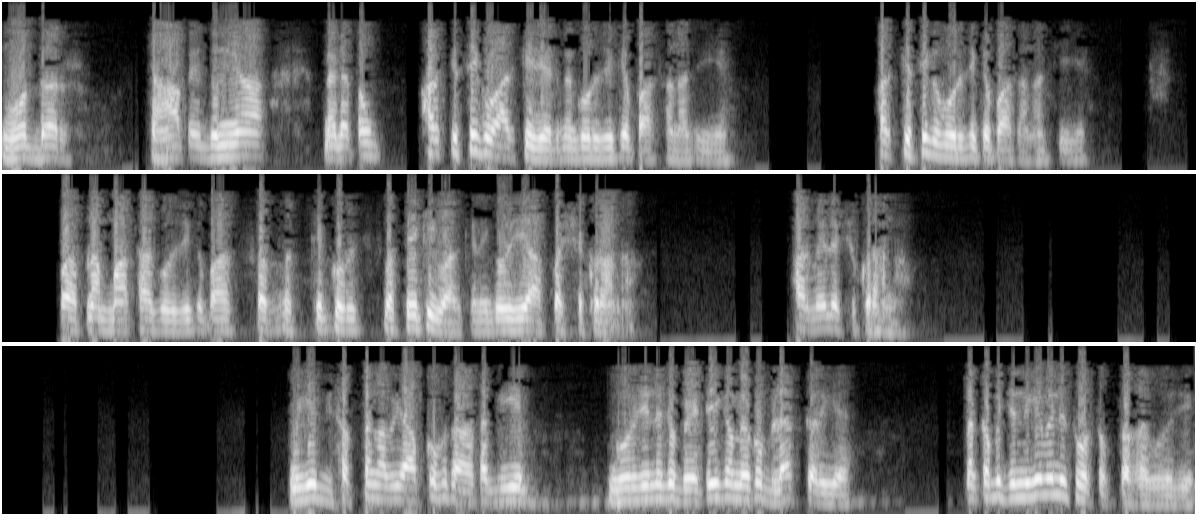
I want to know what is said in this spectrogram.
वो दर जहाँ पे दुनिया, मैं कहता हूँ, हर किसी को आज की डेट में गुरु जी के पास आना चाहिए। हर किसी को गुरु जी के पास आना चाहिए। और अपना माथा गुरु जी के पास बच्चे गुरु बस एक ही बात कहने गुरु जी आपका शुक्राना। हर वेले शुक्राना। ये सत्संग अभी आपको बता रहा था कि गुरु जी ने जो बेटी का मेरे को ब्लेस करी है, मैं कभी ज़िंदगी में नहीं सोच सकता था गुरु जी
